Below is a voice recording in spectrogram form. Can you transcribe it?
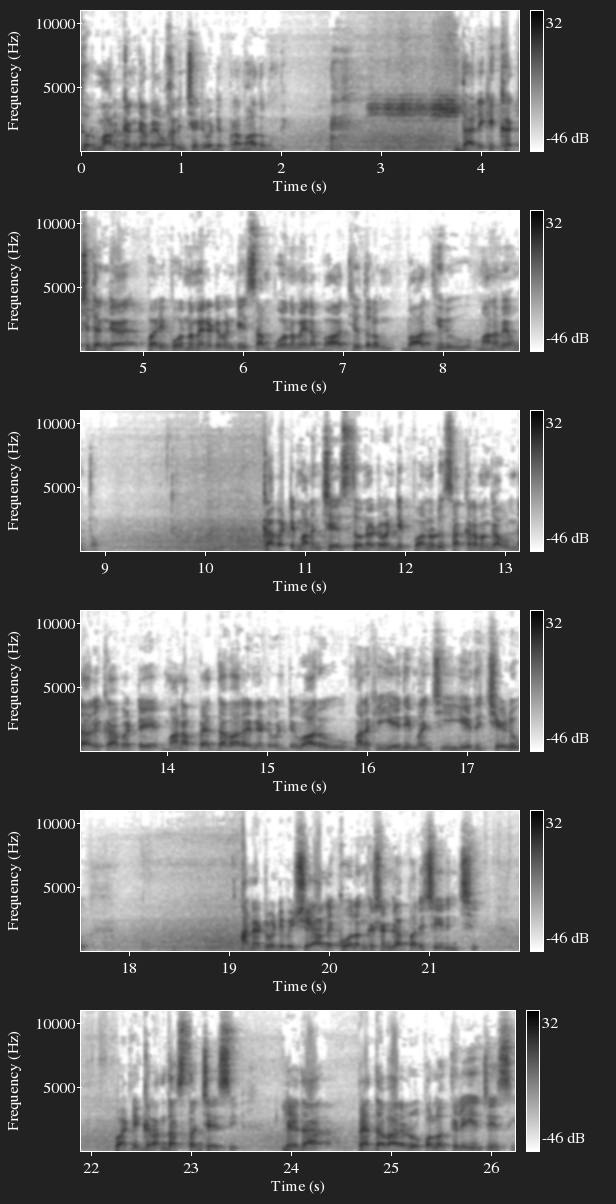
దుర్మార్గంగా వ్యవహరించేటువంటి ప్రమాదం ఉంది. దానికి ఖచ్చితంగా పరిపూర్ణమైనటువంటి సంపూర్ణమైన బాధ్యతలు బాధ్యులు మనమే అవుతాం. కాబట్టి మనం చేస్తున్నటువంటి పనులు సక్రమంగా ఉండాలి కాబట్టి మన పెద్దవారైనటువంటి వారు మనకి ఏది మంచి ఏది చెడు అన్నటువంటి విషయాల్ని కూలంకషంగా పరిశీలించి వాటిని గ్రంథస్థం చేసి లేదా పెద్దవారి రూపంలో తెలియజేసి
